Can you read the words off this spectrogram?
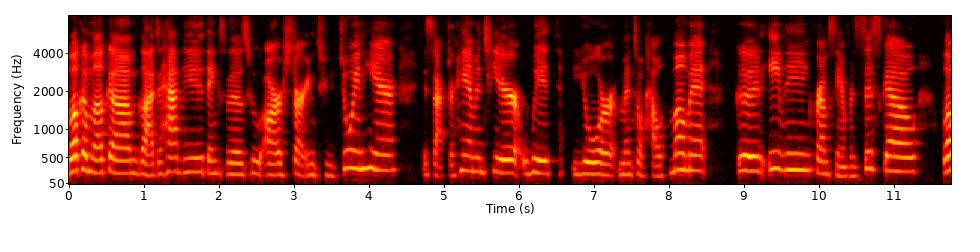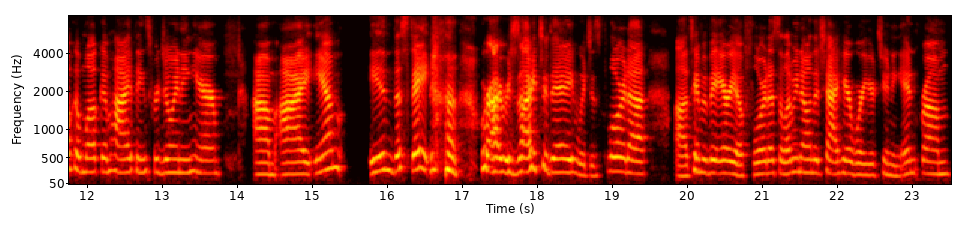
welcome, welcome. Glad to have you. Thanks for those who are starting to join here. It's Dr. Hammond here with your Mental Health Moment. Good evening from San Francisco. Welcome, welcome. Hi, thanks for joining here. Um, I am in the state where I reside today, which is Florida uh, Tampa Bay area of Florida. So let me know in the chat here where you're tuning in from.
